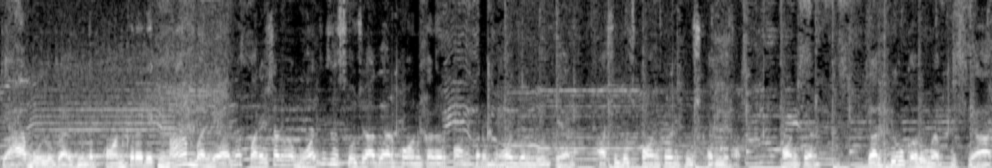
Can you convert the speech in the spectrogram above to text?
क्या बोलूँ गाइस मतलब कौन करर एक नाम बन गया मैं परेशान हुआ, बहुत जैसे सोच रहा था यार कौन करर कौन करर बहुत जन बोलते हैं यार। आशी कुछ कौन कर पुश कर लिया। कौन कर यार क्यों करूँ मैं पुश यार?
